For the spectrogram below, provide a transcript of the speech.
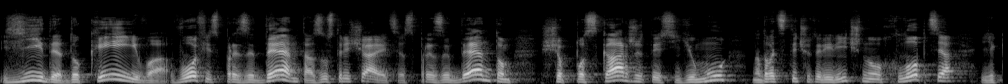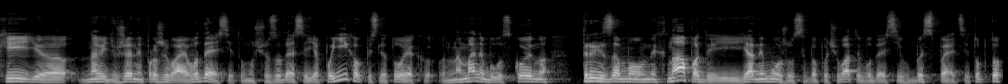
їде до Києва в офіс президента, зустрічається з президентом, щоб поскаржитись йому на 24-річного хлопця, який е, навіть вже не проживає в Одесі, тому що з Одеси я поїхав після того, як на мене було скоєно три замовних напади, і я не можу себе почувати в Одесі в безпеці. Тобто,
